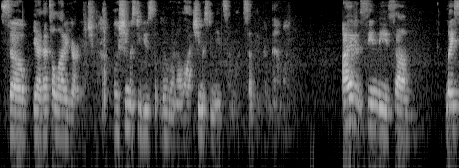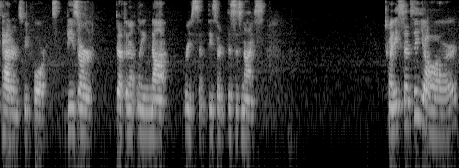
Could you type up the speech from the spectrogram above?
So yeah, that's a lot of yardage. Oh, she must have used the blue one a lot. She must have made some, something. I haven't seen these um, lace patterns before. These are definitely not recent. These are this is nice. 20 cents a yard.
